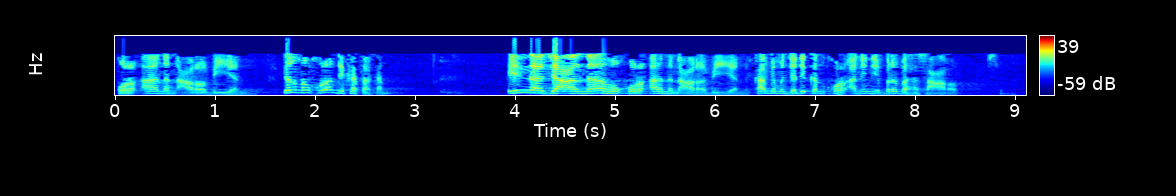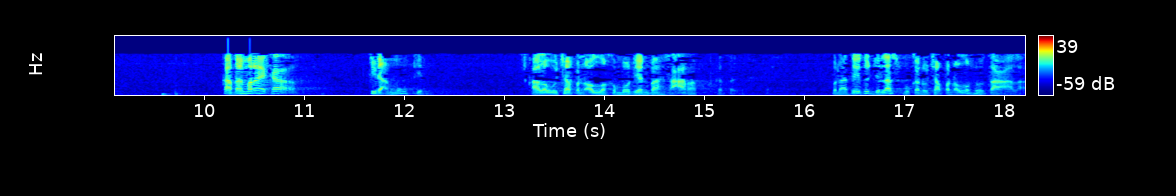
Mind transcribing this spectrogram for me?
Qur'anan arabiyan. Dalam Al-Qur'an dikatakan Inna ja'alnahu Qur'anan Arabiyan. Kami menjadikan Quran ini berbahasa Arab. Kata mereka, tidak mungkin. Kalau ucapan Allah kemudian bahasa Arab. Katanya. Berarti itu jelas bukan ucapan Allah Ta'ala.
